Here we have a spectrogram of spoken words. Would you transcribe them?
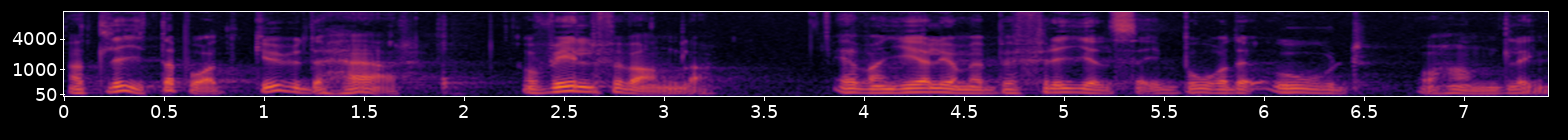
Att lita på att Gud är här och vill förvandla. Evangelium är befrielse i både ord och handling.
